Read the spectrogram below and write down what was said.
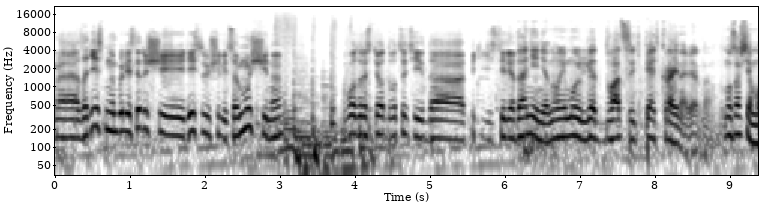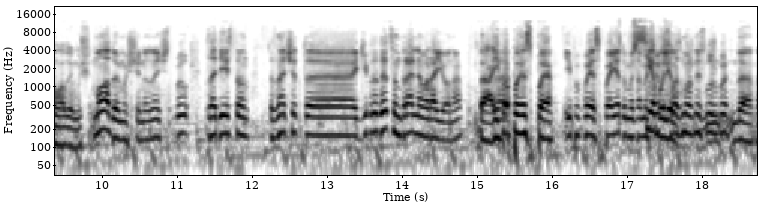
э, задействованы были следующие действующие лица. Мужчина, возрасте от 20 до 50 лет. Да не, не, ну ему лет 25 край, наверное. Ну, совсем молодой мужчина. Молодой мужчина, значит, был задействован. Значит, э, ГИБДД Центрального района. Да, и Э, ППСП. И ППСП, я думаю, там Все еще были возможные службы. Да.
